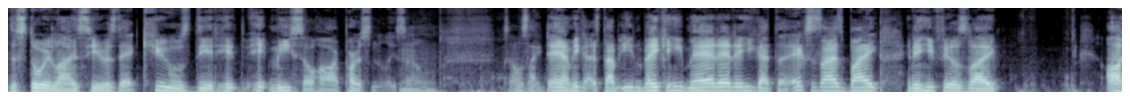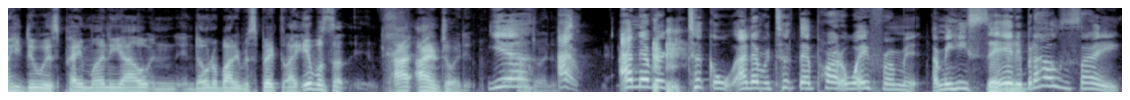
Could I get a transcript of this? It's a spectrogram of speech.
the storylines here. Is that Q's did hit hit me so hard personally. So. So I was like, damn, he got to stop eating bacon. He mad at it. He got the exercise bike, and then he feels like all he do is pay money out and, and don't nobody respect. Like it was a, I, I enjoyed it. I Yeah, enjoyed it. I I never took a, I never took that part away from it. I mean, he said Mm-hmm. it, but I was just like,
